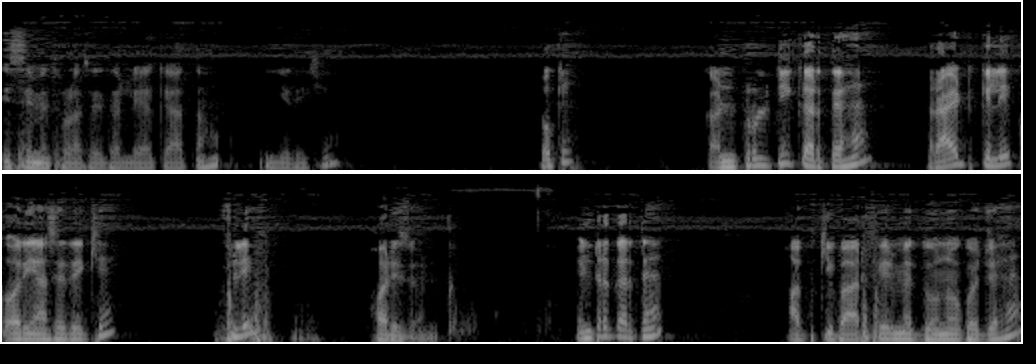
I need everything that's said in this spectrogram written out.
इसे मैं थोड़ा सा इधर ले आके आता हूँ। ये देखिए। ओके कंट्रोल टी करते हैं राइट क्लिक और यहाँ से देखिए फ्लिप हॉरिजॉन्टल इंटर करते हैं। अब की बार फिर मैं दोनों को जो है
